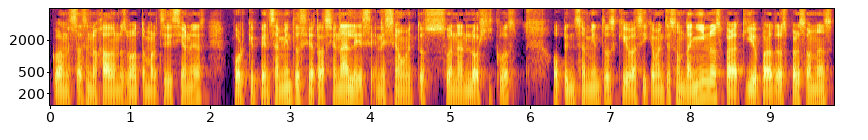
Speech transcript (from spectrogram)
cuando estás enojado no es bueno tomar decisiones porque pensamientos irracionales en ese momento suenan lógicos o pensamientos que básicamente son dañinos para ti o para otras personas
